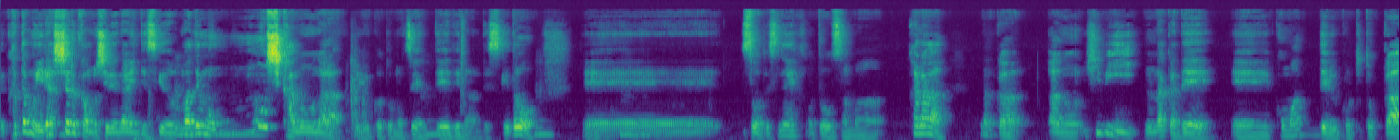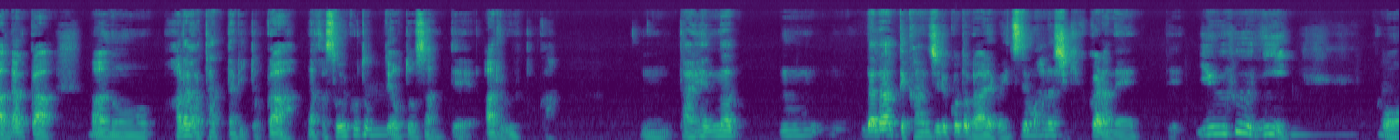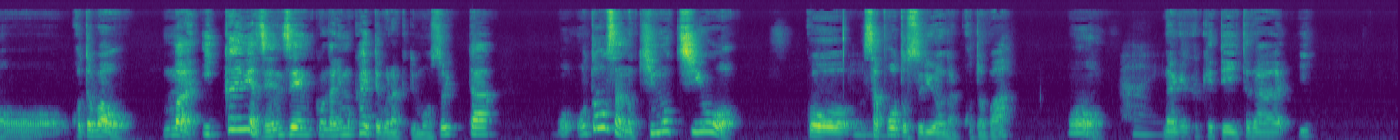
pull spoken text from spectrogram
方もいらっしゃるかもしれないんですけど、まあでも、もし可能ならということの前提でなんですけど、えー、そうですね、お父様から、なんか、あの、日々の中で、えー、困ってることとか、なんか、あの、腹が立ったりとか、なんかそういうことってお父さんってある？うん、大変な、んだなって感じることがあれば、いつでも話聞くからね、っていうふうに、こう、言葉を、まあ、一回目は全然こう何も書いてこなくても、そういったお、お父さんの気持ちを、こう、サポートするような言葉を、投げかけていただい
